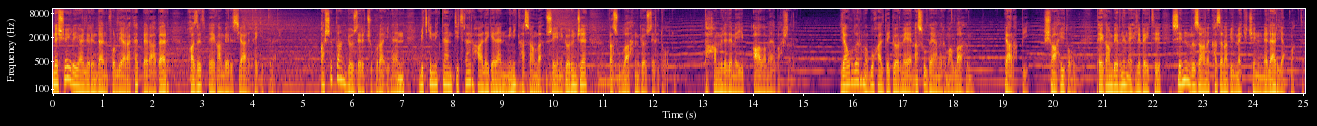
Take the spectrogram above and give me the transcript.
Neşeyle yerlerinden fırlayarak hep beraber Hazreti Peygamber'i ziyarete gittiler. Açlıktan gözleri çukura inen, bitkinlikten titrer hale gelen minik Hasan'la Hüseyin'i görünce Resulullah'ın gözleri doldu. Tahammül edemeyip ağlamaya başladı. Yavrularımı bu halde görmeye nasıl dayanırım Allah'ım? Ya Rabbi, şahit ol, peygamberinin ehli beyti senin rızanı kazanabilmek için neler yapmakta?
